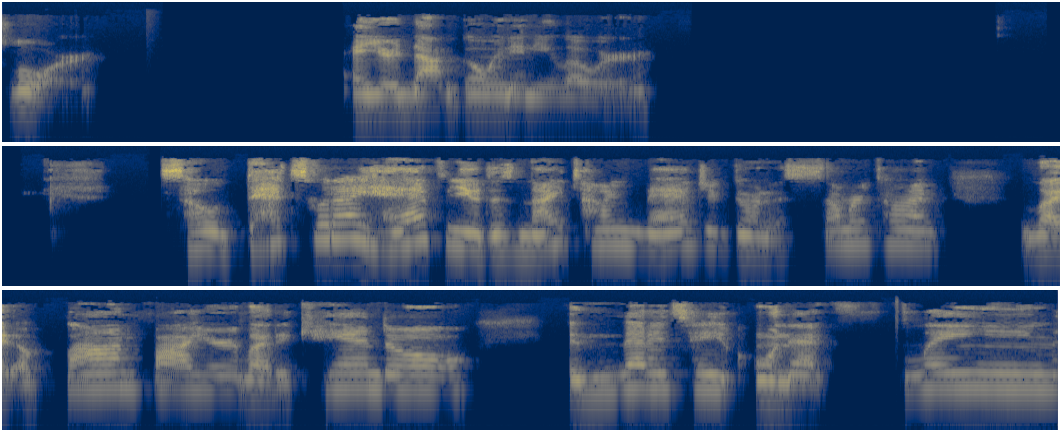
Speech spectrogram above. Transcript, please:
floor, and you're not going any lower. So that's what I have for you this nighttime magic during the summertime. Light a bonfire, light a candle, and meditate on that flame.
